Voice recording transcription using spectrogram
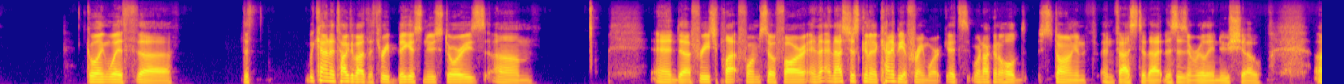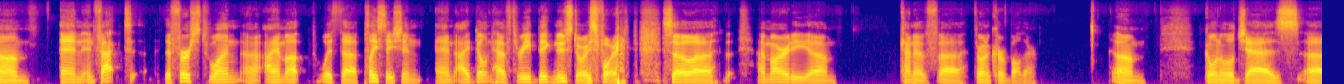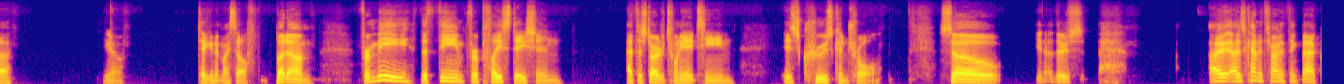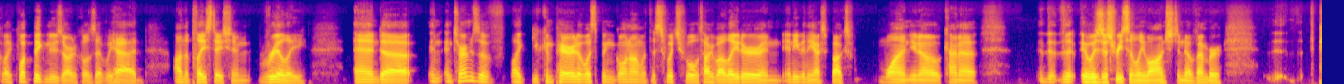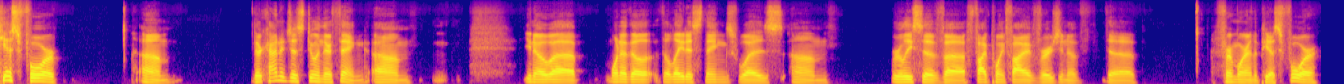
going with uh, the. We kind of talked about the three biggest news stories. Um, and uh, for each platform so far and, and that's just going to kind of be a framework. It's we're not going to hold strong and, and fast to that. This isn't really a new show. Um, and in fact the first one uh, i am up with uh, playstation and i don't have three big news stories for it. So uh, i'm already um, kind of uh, throwing a curveball there. Um, going a little jazz uh, you know taking it myself. But um for me, the theme for PlayStation at the start of 2018 is cruise control. So, you know, there's I, I was kind of trying to think back like what big news articles have we had on the PlayStation really? And uh in, in terms of like you compare to what's been going on with the Switch, we'll talk about later, and, and even the Xbox One, you know, kind of it was just recently launched in November. The PS4 um, they're kind of just doing their thing. Um, you know, uh, one of the the latest things was um, release of uh, 5.5 version of the firmware on the PS4,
